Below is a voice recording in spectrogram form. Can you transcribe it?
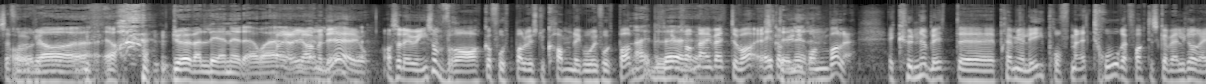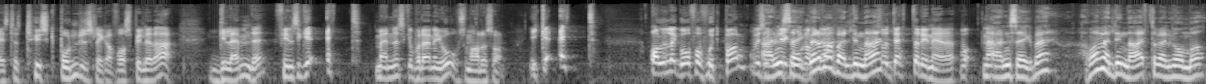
Og Selvfølgelig. da Ja, du er veldig enig i det. Ja, ja, men det er jo Altså, det er jo ingen som vraker fotball hvis du kan bli god i fotball. Nei, det- Det klart, nei vet du hva, jeg skal begynne i håndballet håndball. jeg. Jeg kunne blitt eh, Premier League-proff, men jeg tror jeg faktisk skal velge å reise til tysk Bundesliga for å spille der. Glem det. Finnes ikke ett menneske på denne jord som har det sånn. Ikke ett! Alle går for fotball. Erlend er Segberg var veldig nær. De Erlend Segerberg han var veldig nær til å velge håndball.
